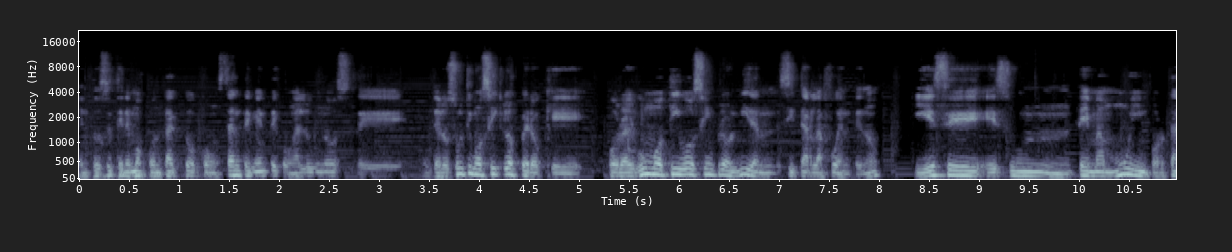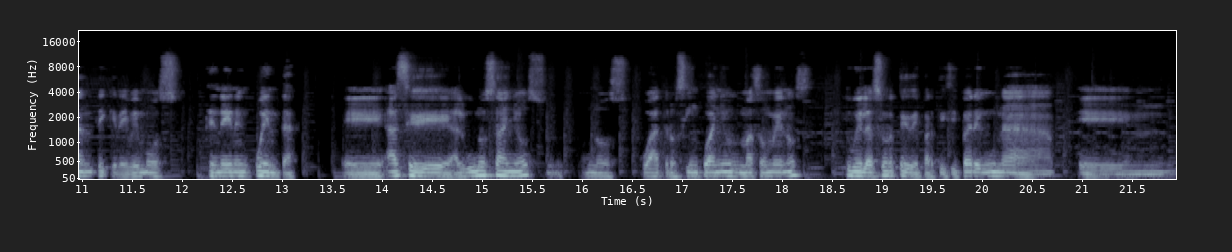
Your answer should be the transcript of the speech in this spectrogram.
entonces tenemos contacto constantemente con alumnos de, los últimos ciclos, pero que por algún motivo siempre olvidan citar la fuente, ¿no? Y ese es un tema muy importante que debemos tener en cuenta. Eh, hace algunos años, unos cuatro o cinco años más o menos, tuve la suerte de participar en una, em,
